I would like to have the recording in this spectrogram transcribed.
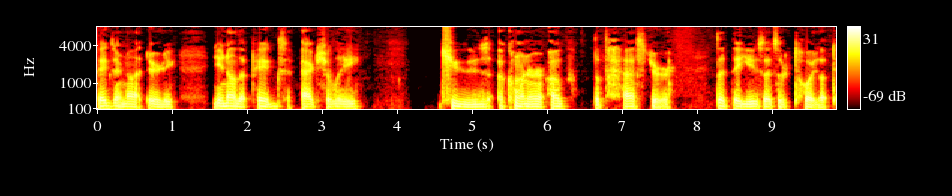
Pigs are not dirty. You know that pigs actually choose a corner of the pasture that they use as their toilet.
